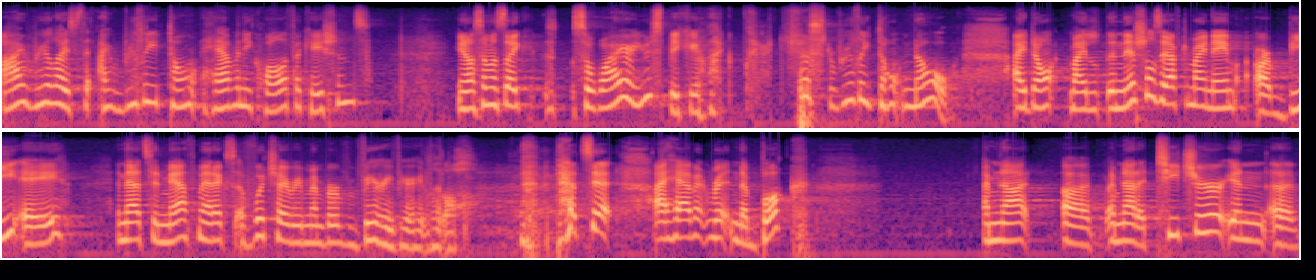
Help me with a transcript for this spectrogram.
I realize that I really don't have any qualifications. You know, someone's like, So why are you speaking? I'm like, "I just really don't know. I don't, my initials after my name are BA, and that's in mathematics, of which I remember very, very little. that's it. I haven't written a book. I'm not, uh, I'm not a teacher in a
